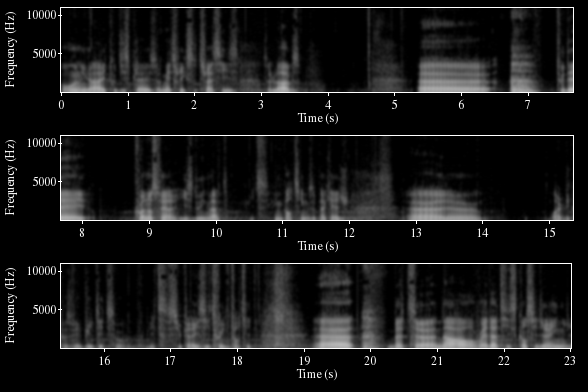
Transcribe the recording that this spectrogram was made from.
own UI to display the metrics, the traces, the logs. Uh, today, Chronosphere is doing that. It's importing the package. Uh, well, because they built it, so it's super easy to import it. Uh, but uh, now Red Hat is considering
